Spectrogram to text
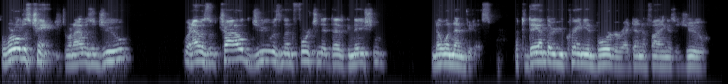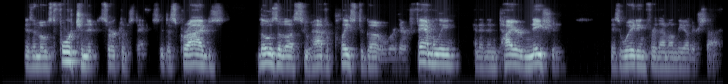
The world has changed. When I was a Jew, when I was a child, Jew was an unfortunate designation. No one envied us. But today, on the Ukrainian border, identifying as a Jew is a most fortunate circumstance. It describes those of us who have a place to go where their family and an entire nation is waiting for them on the other side.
